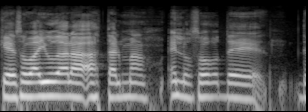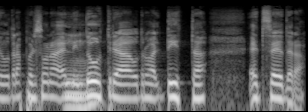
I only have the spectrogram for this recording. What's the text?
que eso va a ayudar a, a estar más en los ojos de, de otras personas en la industria, otros artistas, etcétera.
